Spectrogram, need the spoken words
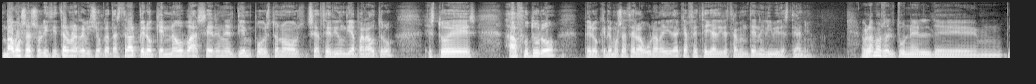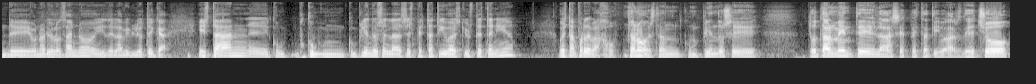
vamos a solicitar una revisión catastral, pero que no va a ser en el tiempo, esto no se hace de un día para otro, esto es a futuro, pero queremos hacer alguna medida que afecte ya directamente en el IBI de este año. Hablamos del túnel de, Honorio Lozano y de la biblioteca. ¿Están eh, cumpliéndose las expectativas que usted tenía o están por debajo? No, no, están cumpliéndose totalmente las expectativas. De hecho,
